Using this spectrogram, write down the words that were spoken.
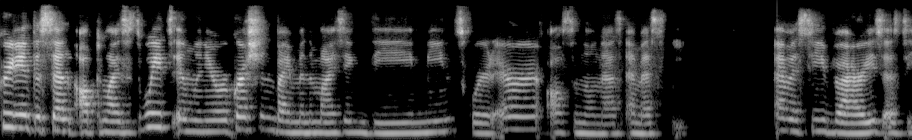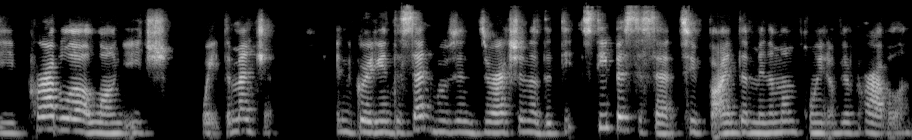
Gradient descent optimizes weights in linear regression by minimizing the mean squared error, also known as MSE. MSE varies as the parabola along each weight dimension. And gradient descent moves in the direction of the steepest descent to find the minimum point of the parabola.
